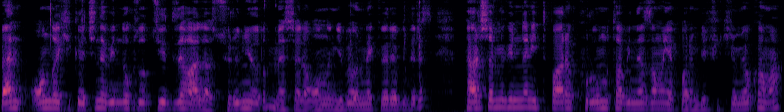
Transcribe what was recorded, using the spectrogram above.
ben 10 dakika içinde 1937'de hala sürünüyordum. Mesela onun gibi örnek verebiliriz. Perşembe günden itibaren kurulumu tabii ne zaman yaparım bir fikrim yok ama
